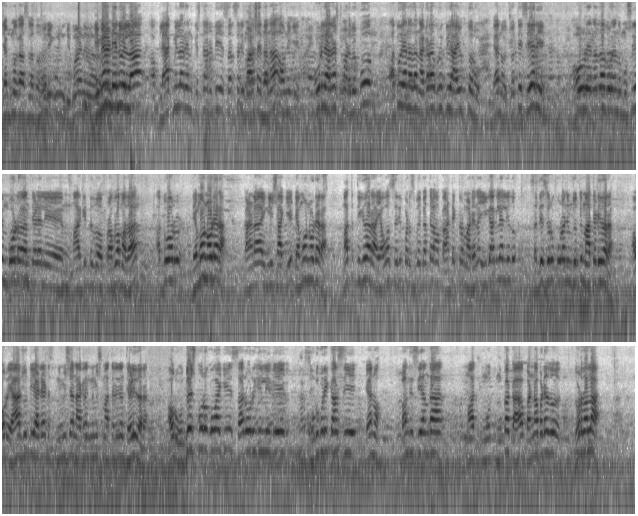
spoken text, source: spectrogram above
ಜಗ್ಮಗಾಸ್ಲತ್ತದ. ಡಿಮ್ಯಾಂಡ್ ಏನೂ? ಇಲ್ಲ. ಆ ಬ್ಲ್ಯಾಕ್ ಮಿಲ್ಲರ್ ಏನು ಕೃಷ್ಣಾರೆಡ್ಡಿ ಸರ್ ಸರಿ ಮಾಡ್ತಾ ಇದ್ದಾನ? ಅವನಿಗೆ ಕೂಡಲೇ ಅರೆಸ್ಟ್ ಮಾಡಬೇಕು. ಅದು ಏನದ ನಗರಾಭಿವೃದ್ಧಿ ಆಯುಕ್ತರು. ಏನು ಜೊತೆ ಸೇರಿ ಅವ್ರು ಏನದ ಅದು ಒಂದು ಮುಸ್ಲಿಂ ಬೋರ್ಡ್ ಅಂತೇಳಿ ಅಲ್ಲಿ ಮಾರ್ಕೆಟ್ ಪ್ರಾಬ್ಲಮ್ ಅದ. ಅದು ಅವರು ಡೆಮೋ ನೋಡ್ಯಾರ. ಕನ್ನಡ ಇಂಗ್ಲೀಷ್ ಹಾಕಿ ಡೆಮೋ ನೋಡ್ಯಾರ. ಮತ್ತೆ ತೆಗ್ದಾರ ಯಾವತ್ತು ಸರಿಪಡಿಸ್ಬೇಕಂತೇಳಿ ನಾವು ಕಾಂಟ್ಯಾಕ್ಟರ್ ಮಾಡ್ಯಾನ. ಈಗಾಗಲೇ ಅಲ್ಲಿದು ಸದಸ್ಯರು ಕೂಡ ನಿಮ್ಮ ಜೊತೆ ಮಾತಾಡಿದಾರ. ಅವ್ರು ಯಾರ ಜೊತೆ ಎರಡೆರಡು ನಿಮಿಷ ನಾಲ್ಕನೇ ನಿಮಿಷ ಮಾತಾಡಿದ ಅಂತ ಹೇಳಿದಾರ. ಅವ್ರು ಉದ್ದೇಶಪೂರ್ವಕವಾಗಿ ಸರ್ ಅವ್ರಿಗೆ ಇಲ್ಲಿಗೆ ಹುಡುಗರಿಗೆ ಕರೆಸಿ ಏನು ಬಂಧಿಸಿ ಅಂದ ಮುಖಕ್ಕ ಬಣ್ಣ ಬಡಿಯೋದು ದೊಡ್ಡದಲ್ಲ.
